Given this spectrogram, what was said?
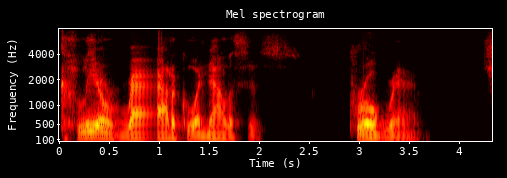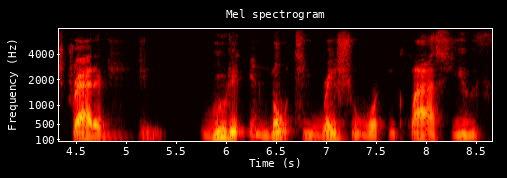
clear radical analysis, program, strategy rooted in multiracial working class youth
